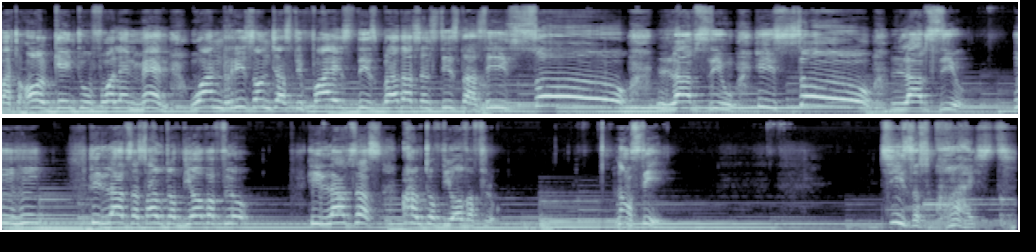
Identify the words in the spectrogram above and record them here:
but all gain to fallen men? One reason justifies this, brothers and sisters. He is so loves you. He so loves you. Mm-hmm. He loves us out of the overflow. He loves us out of the overflow. Now, see, Jesus Christ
